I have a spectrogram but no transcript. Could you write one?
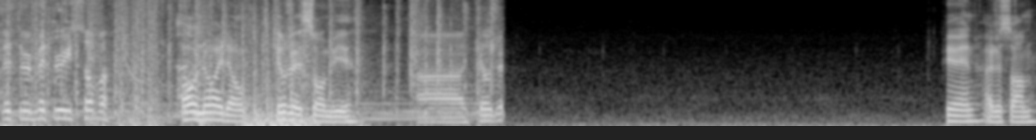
Mid three, mid three, Sova. Oh no, I don't. Killjoy's still on B. Uh, Killjoy. in. I just saw him.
